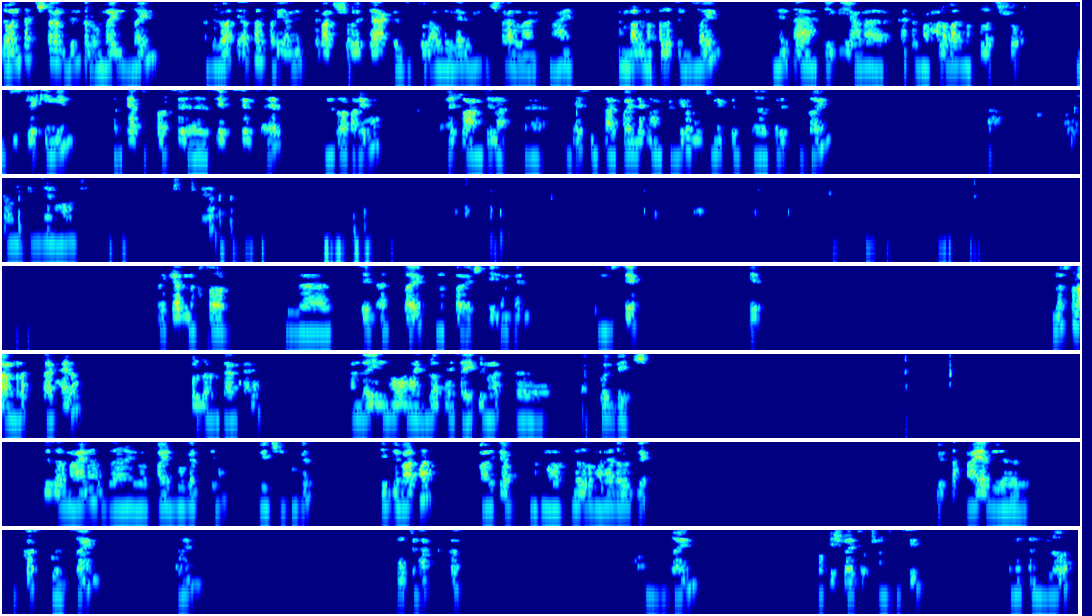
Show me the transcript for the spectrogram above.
لو انت هتشتغل dental online design دلوقتي أسهل طريقة إن انت تبعت الشغل بتاعك للدكتور أو لل lab اللي انت بتشتغل معاه. من بعد ما تخلص ال design إن انت هتيجي على آخر مرحلة بعد ما تخلص الشغل بتدوس click يمين بعد كده بتختار save، save as نضغط عليها هيطلع عندنا آه، الاسم بتاع ال file اللي إحنا هنسجله ممكن نكتب فيرست design ما هو مش مشكله بعد نختار html سيف يس. ندخل على الملف بتاع الحالة ال folder بتاع الحالة هنلاقي إن هو دلوقتي هيسيب لي ملف web page تظهر معانا زي file Google كده page Google. دي بنبعتها بعد كده لما نضغط عليها double click بيفتح معايا Kostkunst sein. Und Punkte hat Kost sein. Hoffe ich weiter auf Chance C. Wenn es dann blau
